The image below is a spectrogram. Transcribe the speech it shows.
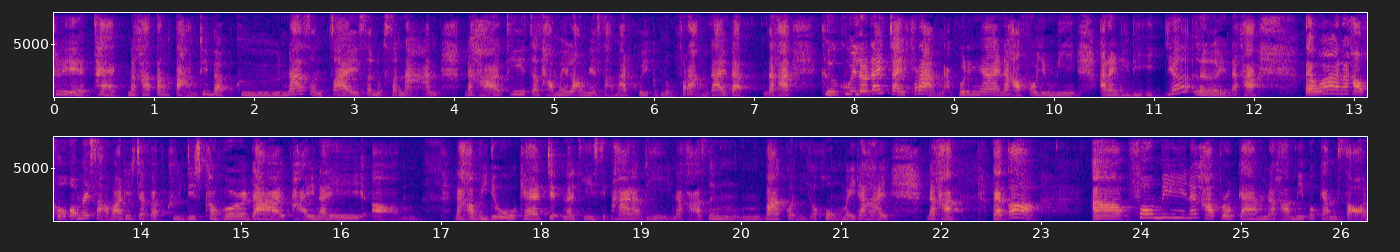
create tag นะคะต่างๆ ที่แบบคือน่าสนใจสนุกสนานนะคะ ที่จะทำให้เราเนี่ยสามารถคุยกับหนุ่มฝรั่งได้แบบนะคะ คือคุยแล้วได้ใจฝรั่งอะพูดง่ายๆนะคะโฟยังมีอะไรดีๆ อีกเยอะเลยนะคะ แต่ว่านะคะโฟก็ไม่สามารถที่จะแบบคือ discover ได้ภายในอ่า นะคะวิดีโอแค่ 7 นาที 15 นาทีนะคะ ซึ่งมากกว่านี้ก็คงไม่ได้นะคะ แต่ก็อ่า for me นะคะโปรแกรมนะคะมีโปรแกรมสอน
